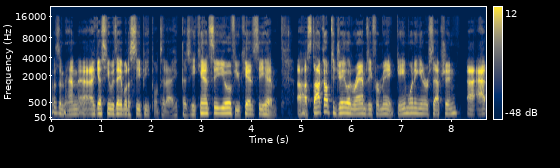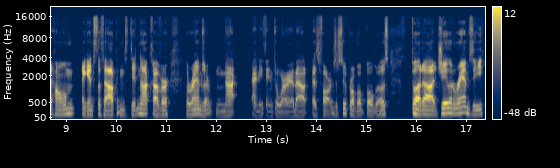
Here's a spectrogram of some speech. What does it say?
Listen, man, I guess he was able to see people today because he can't see you if you can't see him. Uh, stock up to Jalen Ramsey for me. Game winning interception uh, at home against the Falcons. Did not cover. The Rams are not anything to worry about as far as the Super Bowl goes. But uh, Jalen Ramsey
